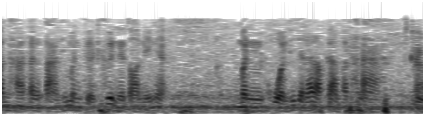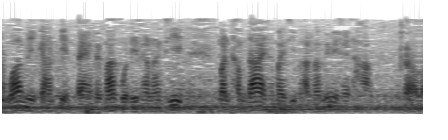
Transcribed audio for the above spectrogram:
ปัญหาต่างๆที่มันเกิดขึ้นในตอนนี้เนี่ย มันควรที่จะได้รับการพัฒนาครับหรือว่ามีการเปลี่ยนแปลงไปมากกว่านี้ทั้งๆที่มันทำได้ทำไมที่ผ่านมาไม่มีใครทำครับ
